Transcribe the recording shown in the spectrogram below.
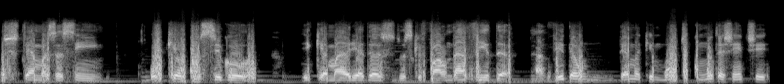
os temas assim, o que eu consigo e que a maioria dos que falam da vida, a vida é um tema que muito com muita gente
